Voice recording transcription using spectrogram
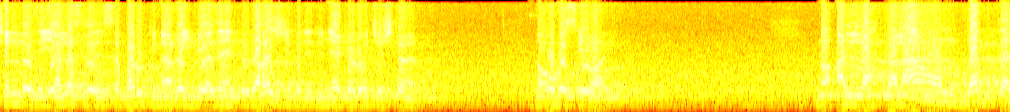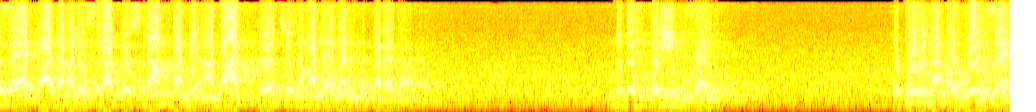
شل ورځې یا لس ورځې سفر وکړي نغی بیا ځین ته درش په دې دنیا کې ډو چشته نه نو وبسې وای نو الله تعالی هم دک زې آدم علی السلام باندې آباد کو چې زما د عبادت پر ادا نو بهترین ځای ټول نه اول ځای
